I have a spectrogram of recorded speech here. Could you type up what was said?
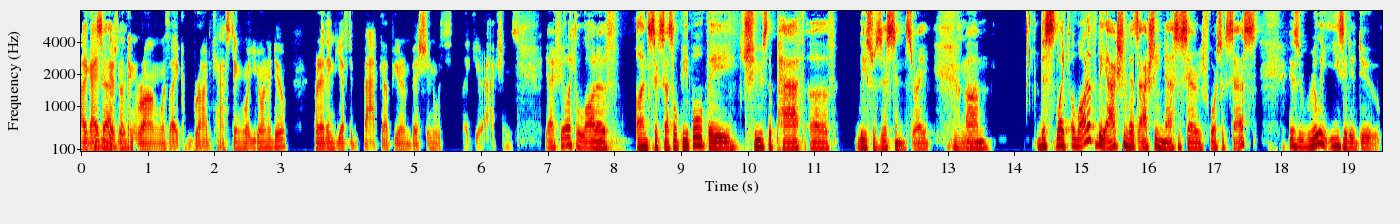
Like i exactly. think there's nothing wrong with like broadcasting what you want to do but i think you have to back up your ambition with like your actions. Yeah i feel like a lot of unsuccessful people they choose the path of least resistance right mm-hmm. um, this like a lot of the action that's actually necessary for success is really easy to do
